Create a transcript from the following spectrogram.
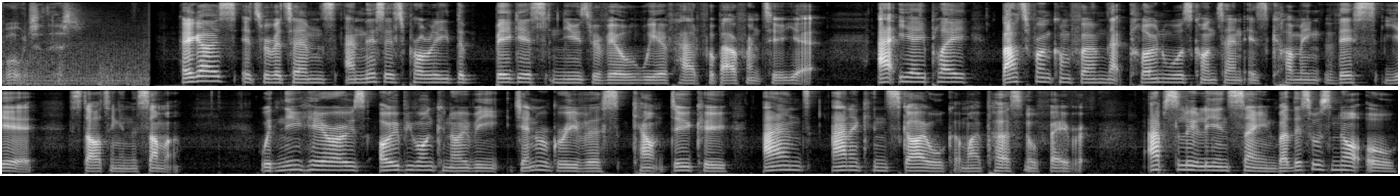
forward to this. Hey guys, it's Riva Thames, and this is probably the biggest news reveal we have had for Battlefront 2 yet. At EA Play, Battlefront confirmed that Clone Wars content is coming this year, starting in the summer. With new heroes Obi-Wan Kenobi, General Grievous, Count Dooku, and Anakin Skywalker, my personal favourite. Absolutely insane, but this was not all.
